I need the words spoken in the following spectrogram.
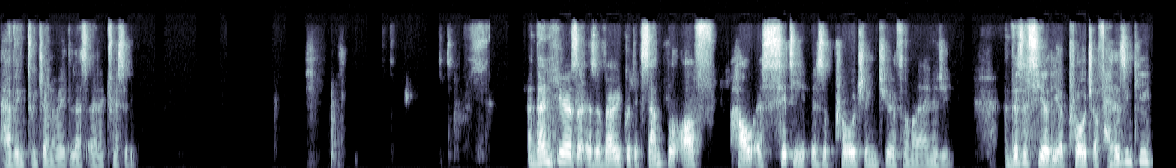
having to generate less electricity. And then here is a, is a very good example of how a city is approaching geothermal energy. And this is here the approach of Helsinki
